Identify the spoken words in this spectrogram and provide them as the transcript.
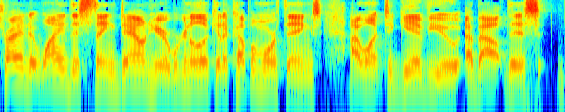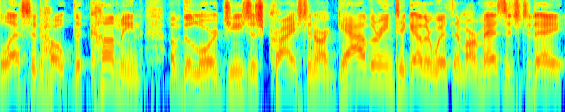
trying to wind this thing down here, we're going to look at a couple more things I want to give you about this blessed hope, the coming of the Lord Jesus Christ, and our gathering together with Him. Our message today,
